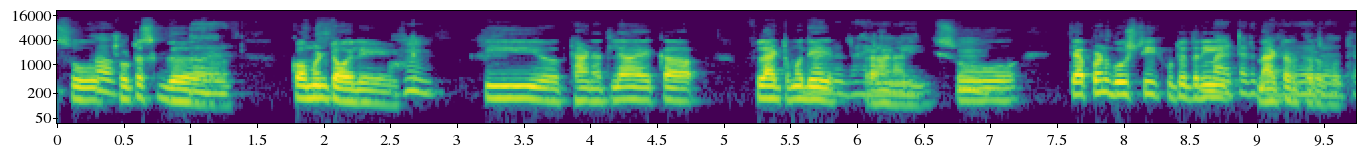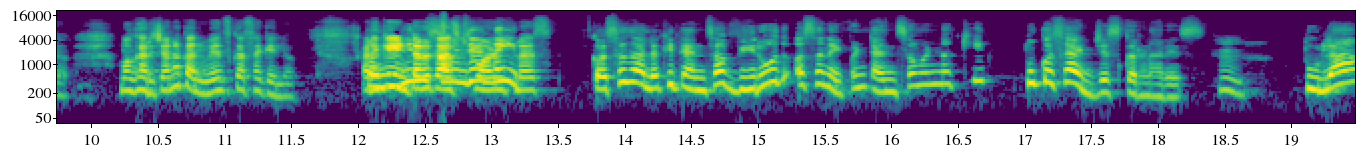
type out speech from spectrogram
सो हो. छोटस घर. Common toilet. ती ठाण्यातल्या एका फ्लॅटमध्ये. राहणारी सो त्या पण गोष्टी कुठेतरी मॅटर करत करत होतं. होत्या मग घरच्यांना कन्व्हिन्स कसं केलं कारण की इंटरकास्ट म्हणजे कसं झालं की त्यांचा विरोध असं नाही पण त्यांचं म्हणणं की तू कसं ऍडजस्ट करणार आहेस? तुला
